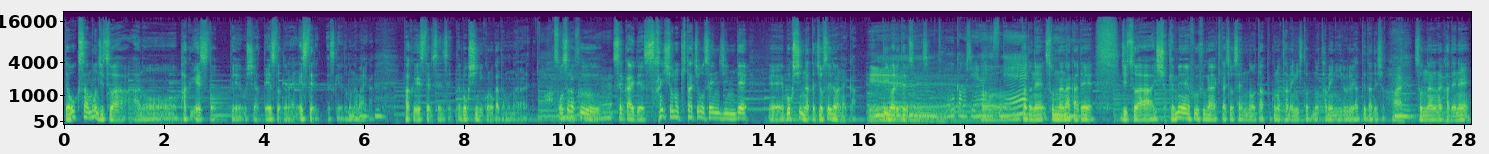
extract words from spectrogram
で奥さんも実はあのパク・エストっておっしゃってエストというのはエステルですけれども名前が、パク・エステル先生って牧師にこの方もなられて。おそらく世界で最初の北朝鮮人で、えー牧師になった女性ではないかって言われてるそうですかもしれないですねただねそんな中で実は一生懸命夫婦が北朝鮮の脱北のために人のためにいろいろやってたでしょ、はい。そんな中でね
